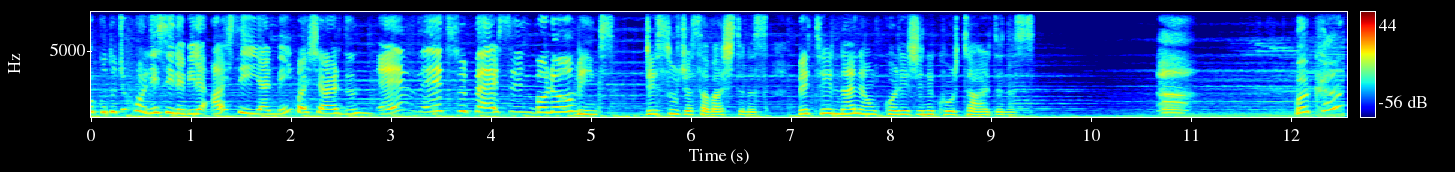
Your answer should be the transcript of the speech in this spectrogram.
Korkutucu kolyesiyle bile Icy'yi yenmeyi başardın. Evet süpersin Bloom. Wings, cesurca savaştınız ve Tirnanon Koleji'ni kurtardınız. Bakın.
